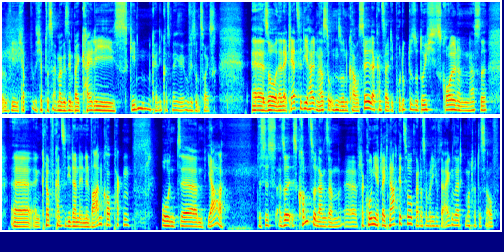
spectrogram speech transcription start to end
Irgendwie, ich habe ich hab das einmal gesehen bei Kylie Skin, Kylie Cosmetics, irgendwie so ein Zeugs. Äh, so, und dann erklärt sie die halt, dann hast du unten so ein Karussell, da kannst du halt die Produkte so durchscrollen und dann hast du äh, einen Knopf, kannst du die dann in den Warenkorb packen. Und äh, ja, das ist, also es kommt so langsam. Äh, Flaconi hat gleich nachgezogen, hat das aber nicht auf der eigenen Seite gemacht, hat das auf,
